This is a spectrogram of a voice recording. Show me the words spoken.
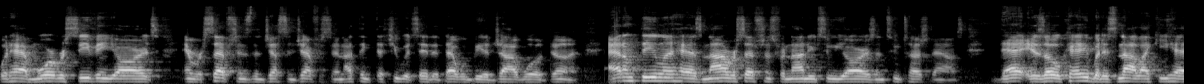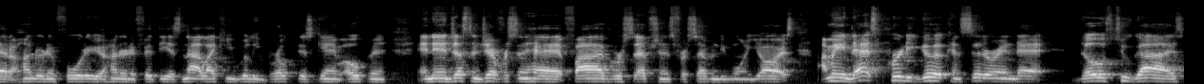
would have more receiving yards and receptions than Justin Jefferson, I think that you would say that that would be a job well done. Adam Thielen has nine receptions for 92 yards and two touchdowns. That is okay, but it's not like he had 140 or 150. It's not like he really broke this game open. And then Justin Jefferson had five receptions for 71 yards. I mean, that's pretty good considering that those two guys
